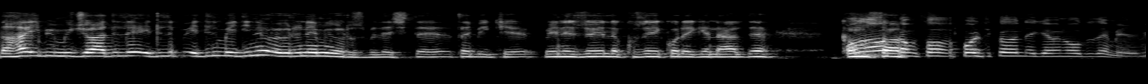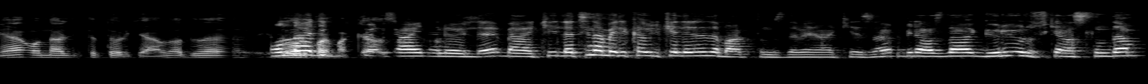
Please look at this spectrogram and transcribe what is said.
daha iyi bir mücadele edilip edilmediğini öğrenemiyoruz bile. İşte tabii ki Venezuela, Kuzey Kore genelde Kamusal, kamusal kamusal politikaların egemen oldu demeyelim ya. Onlar diktatörlük yani. Adını Onlar doğru koymak lazım. aynen öyle. Belki Latin Amerika ülkelerine de baktığımızda veya keza biraz daha görüyoruz ki aslında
